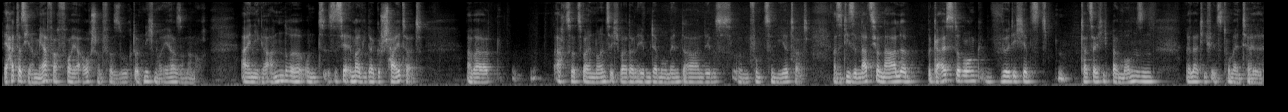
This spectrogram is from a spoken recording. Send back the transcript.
Er hat das ja mehrfach vorher auch schon versucht und nicht nur er, sondern auch einige andere und es ist ja immer wieder gescheitert. Aber 1892 war dann eben der Moment da, an dem es ähm, funktioniert hat. Also diese nationale Begeisterung würde ich jetzt tatsächlich bei Mommsen relativ instrumentell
